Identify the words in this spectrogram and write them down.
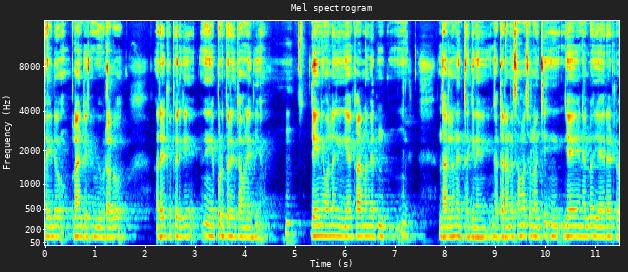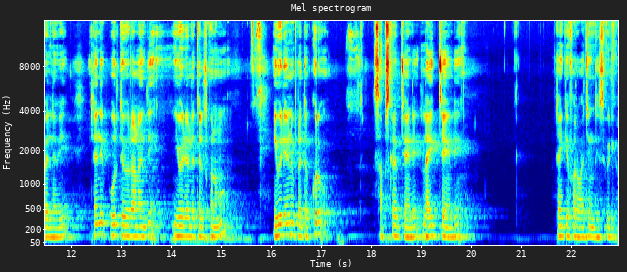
సైడు ప్లాంటేషన్ వివరాలు రేట్లు పెరిగి ఎప్పుడు పెరుగుతాం అనేది దేనివల్ల ఏ కారణంగా ధరలు అనేది తగ్గినవి గత రెండు సంవత్సరాల నుంచి ఏ ఏ నెలలో ఏ రేట్లు వెళ్ళినవి. ఇలాంటి పూర్తి వివరాలు అనేది ఈ వీడియోలో తెలుసుకున్నాము. ఈ వీడియోని ప్రతి ఒక్కరూ సబ్స్క్రైబ్ చేయండి లైక్ చేయండి. Thank you for watching this video.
